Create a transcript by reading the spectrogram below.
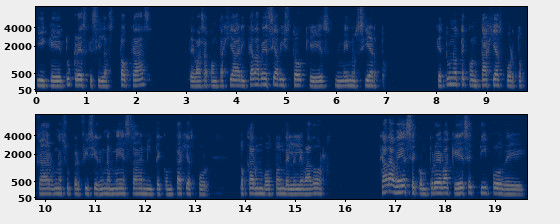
y que tú crees que si las tocas te vas a contagiar y cada vez se ha visto que es menos cierto, que tú no te contagias por tocar una superficie de una mesa ni te contagias por tocar un botón del elevador. Cada vez se comprueba que ese tipo de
